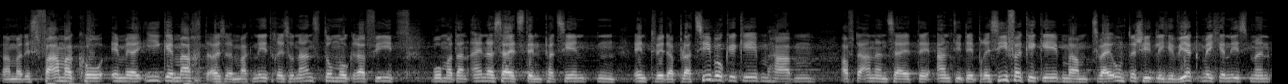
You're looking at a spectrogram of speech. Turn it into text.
Da haben wir das Pharmako-MRI gemacht, also Magnetresonanztomographie, wo wir dann einerseits den Patienten entweder Placebo gegeben haben, auf der anderen Seite Antidepressiva gegeben haben, zwei unterschiedliche Wirkmechanismen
